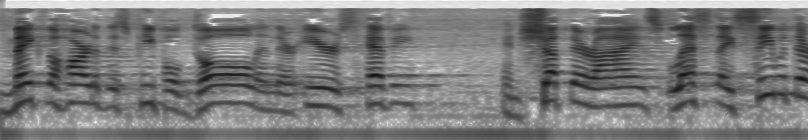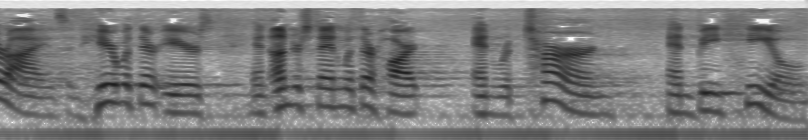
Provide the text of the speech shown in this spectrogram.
Make the heart of this people dull and their ears heavy, and shut their eyes, lest they see with their eyes, and hear with their ears, and understand with their heart, and return and be healed.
